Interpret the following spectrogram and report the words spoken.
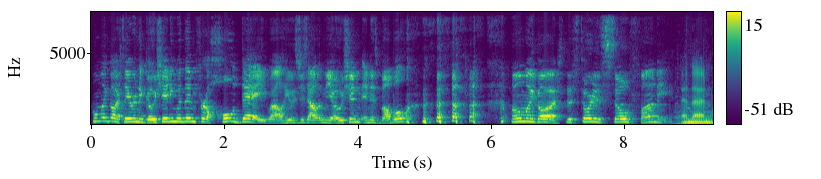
Oh my gosh, they were negotiating with him for a whole day while he was just out in the ocean in his bubble. oh my gosh, this story is so funny. And then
